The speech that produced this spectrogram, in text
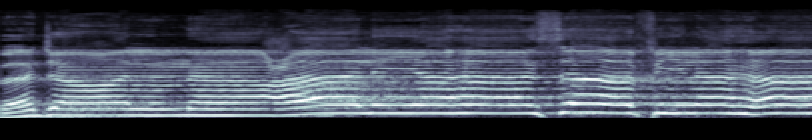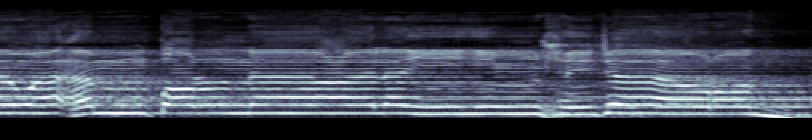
فجعلنا عاليها سافلها وأمطرنا عليهم حجارة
